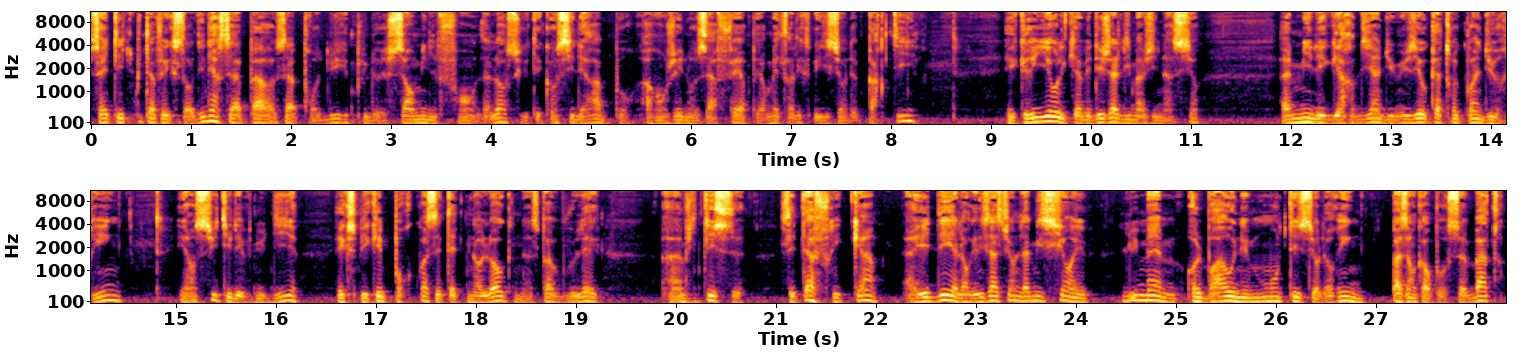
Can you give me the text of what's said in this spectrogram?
ça a été tout à fait extraordinaire. Ça a, produit plus de 100 000 francs d'alors, ce qui était considérable pour arranger nos affaires, permettre à l'expédition de partir. Et Griol, qui avait déjà de l'imagination, a mis les gardiens du musée aux quatre coins du ring. Et ensuite, il est venu dire, expliquer pourquoi cet ethnologue, n'est-ce pas, voulait inviter ce, cet Africain à aider à l'organisation de la mission. Et lui-même, Hall Brown, est monté sur le ring, pas encore pour se battre,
